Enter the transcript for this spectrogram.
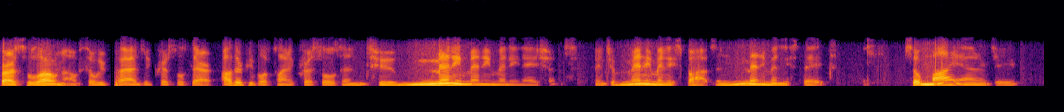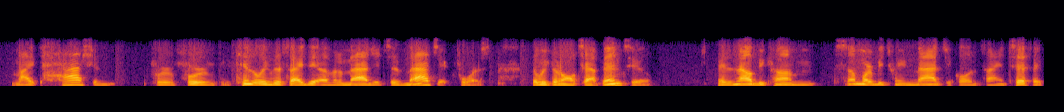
Barcelona. So we planted crystals there. Other people have planted crystals into many, many, many nations, into many, many spots in many, many states. So my energy, my passion for for kindling this idea of an imaginative magic force that we can all tap into has now become somewhere between magical and scientific,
